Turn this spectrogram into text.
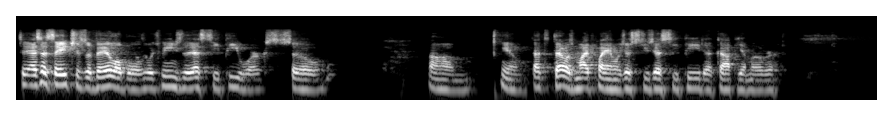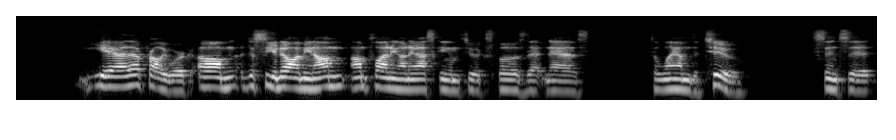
So SSH is available, which means that SCP works. So, um, you know, that's, that was my plan, was just use SCP to copy them over. Yeah, that probably work. Um, just so you know, I mean, I'm I'm planning on asking them to expose that NAS to Lambda 2, since it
